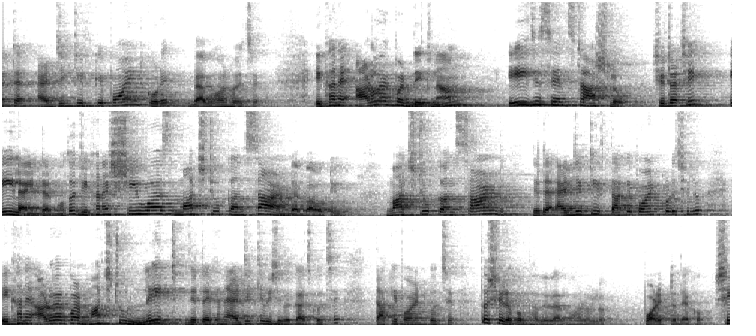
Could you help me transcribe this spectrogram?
একটা অ্যাডজেক্টিভকে পয়েন্ট করে ব্যবহার হয়েছে। এখানে আরও একবার দেখলাম, এই যে সেন্সটা আসলো, সেটা ঠিক এই লাইনটার মতো, যেখানে she was much too concerned about you much too concerned যেটা অ্যাডজেক্টিভ তাকে পয়েন্ট করেছিল, এখানে আরও একবার মাচ টু লেট যেটা এখানে অ্যাডজেক্টিভ হিসেবে কাজ করছে, তাকে পয়েন্ট করছে। তো সেরকমভাবে ব্যবহার হলো। পরেরটা দেখো। সে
